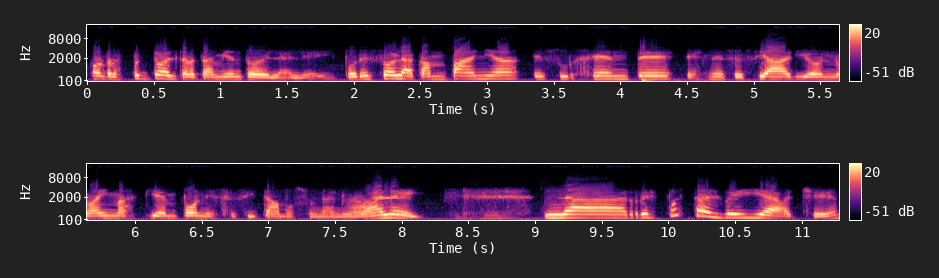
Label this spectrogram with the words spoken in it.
con respecto al tratamiento de la ley. Por eso la campaña es urgente, es necesario, no hay más tiempo, necesitamos una nueva ley. La respuesta al VIH,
